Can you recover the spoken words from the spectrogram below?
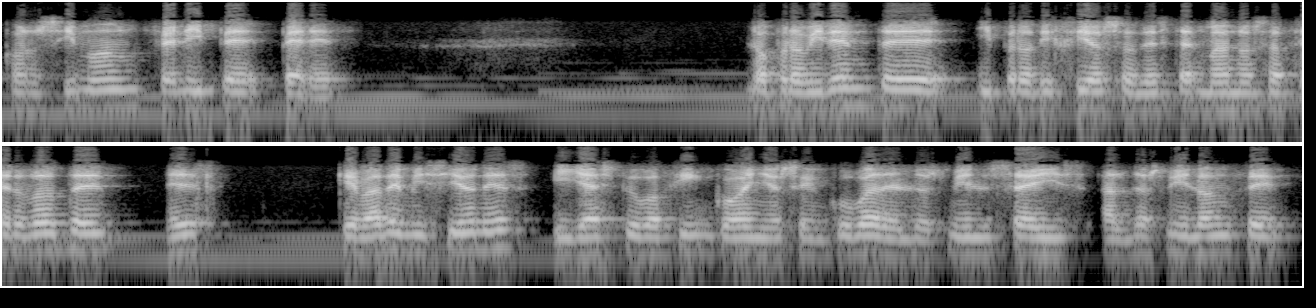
con Simón Felipe Pérez. Lo providente y prodigioso de este hermano sacerdote es que va de misiones y ya estuvo cinco años en Cuba del 2006 al 2011,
